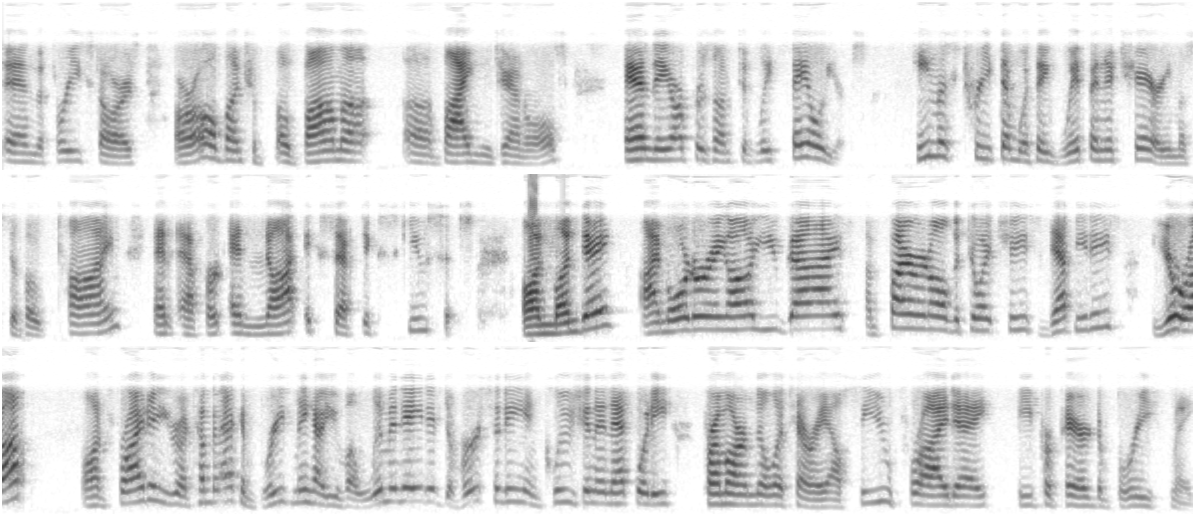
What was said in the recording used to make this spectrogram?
and the three stars are all a bunch of Obama uh, Biden generals, and they are presumptively failures. He must treat them with a whip and a chair. He must devote time and effort and not accept excuses. On Monday, I'm ordering all you guys. I'm firing all the Joint Chiefs, deputies. You're up. On Friday, you're going to come back and brief me how you've eliminated diversity, inclusion, and equity from our military. I'll see you Friday. Be prepared to brief me.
